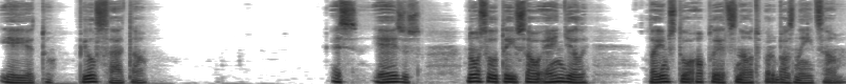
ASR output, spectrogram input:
ieietu pilsētā. Es, Jēzus, nosūtīju savu eņģeli, lai jums to apliecinātu par baznīcām.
